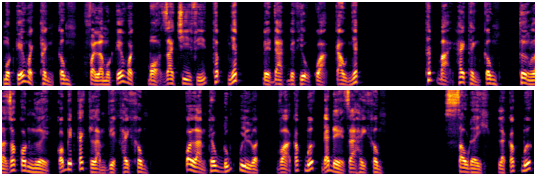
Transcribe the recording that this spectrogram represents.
Một kế hoạch thành công phải là một kế hoạch bỏ ra chi phí thấp nhất để đạt được hiệu quả cao nhất. Thất bại hay thành công thường là do con người có biết cách làm việc hay không, có làm theo đúng quy luật và các bước đã đề ra hay không. Sau đây là các bước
